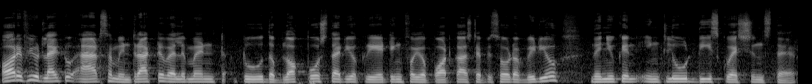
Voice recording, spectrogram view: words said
Or if you'd like to add some interactive element to the blog post that you're creating for your podcast episode or video, then you can include these questions there.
